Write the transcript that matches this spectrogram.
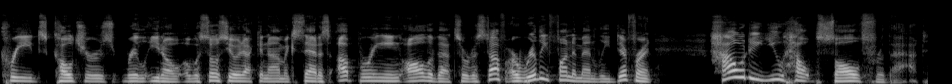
creeds, cultures, you know, socioeconomic status, upbringing, all of that sort of stuff are really fundamentally different. How do you help solve for that?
